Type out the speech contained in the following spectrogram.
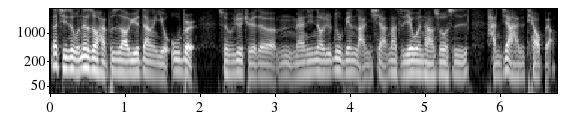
那其实我那时候还不知道约旦有 Uber，所以我就觉得嗯没关系，那我就路边拦一下，那直接问他说是喊价还是跳表。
